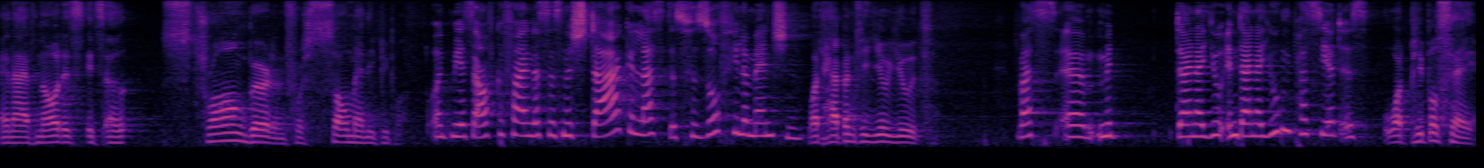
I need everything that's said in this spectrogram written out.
And I've noticed it's a strong burden for so many people. Und mir ist aufgefallen, dass es eine starke Last ist für so viele Menschen. What happened to you, youth? Was äh, mit deiner Ju in deiner Jugend passiert ist, What people say.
